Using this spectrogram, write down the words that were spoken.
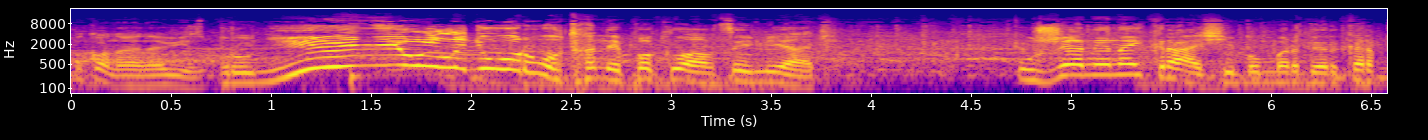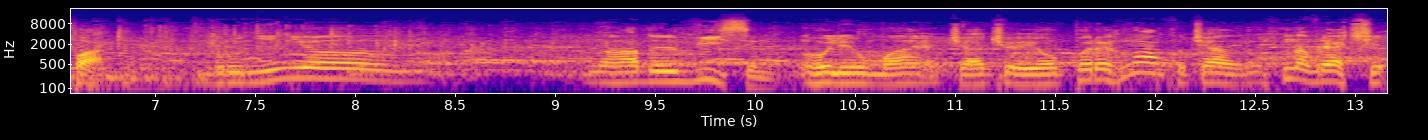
Виконує навіс. Бруніні. Ледь у ворота не поклав цей м'яч. Уже не найкращий бомбардир Карпат. Бруніньо, нагадую, 8 голів має. Чачо його перегнав, хоча навряд чи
